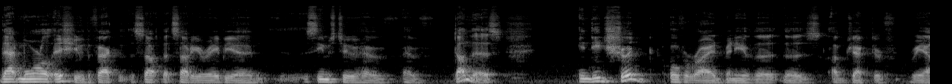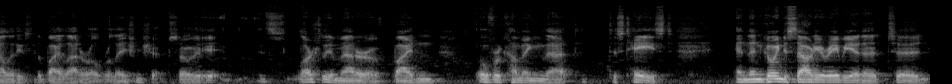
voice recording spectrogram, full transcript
that moral issue, the fact that, the, that Saudi Arabia seems to have, have done this, indeed should override many of the, those objective realities of the bilateral relationship. So it, it's largely a matter of Biden overcoming that distaste and then going to Saudi Arabia to, to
